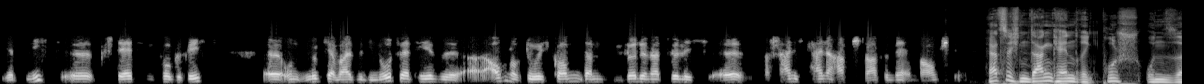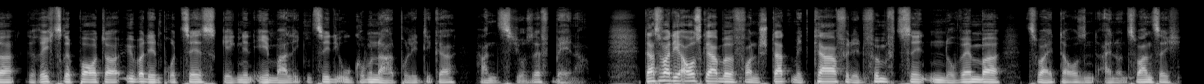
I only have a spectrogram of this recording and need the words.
jetzt nicht bestätigen vor Gericht, äh, und möglicherweise die Notwehrthese äh, auch noch durchkommen, dann würde natürlich äh, wahrscheinlich keine Haftstrafe mehr im Raum stehen. Herzlichen Dank, Hendrik Pusch, unser Gerichtsreporter über den Prozess gegen den ehemaligen CDU-Kommunalpolitiker Hans-Josef Behner. Das war die Ausgabe von Stadt mit K für den 15. November 2021.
